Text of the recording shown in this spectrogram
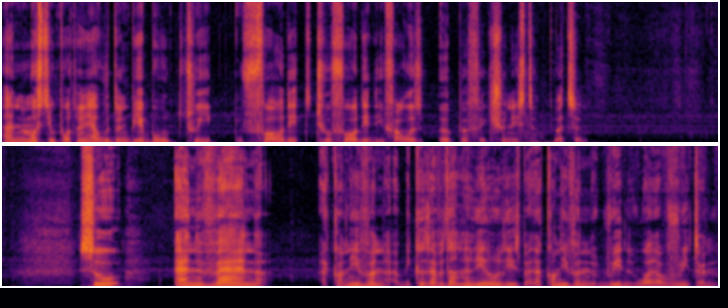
and most importantly, I wouldn't be able to afford it to afford it if I was a perfectionist. That's it. So, and then I can't even because I've done a little list, but I can't even read what I've written.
